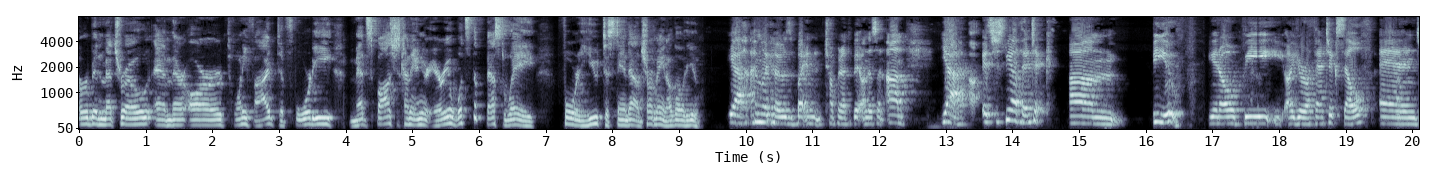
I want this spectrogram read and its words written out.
urban metro and there are 25 to 40 med spas just kind of in your area. What's the best way for you to stand out? Charmaine i'll go with you yeah, I'm like I was button chomping at the bit on this one. Um, yeah, it's just be authentic. Um, be you. You know, be uh, your authentic self. And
